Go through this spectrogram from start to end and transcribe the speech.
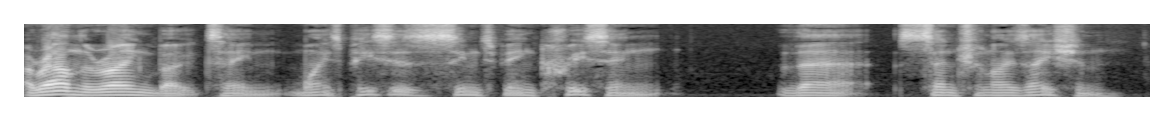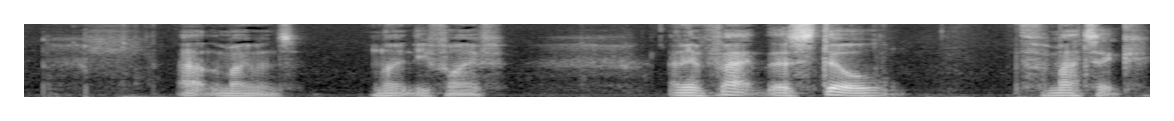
around the rowing boat team, White's pieces seem to be increasing their centralization at the moment. 95. And in fact, there's still thematic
